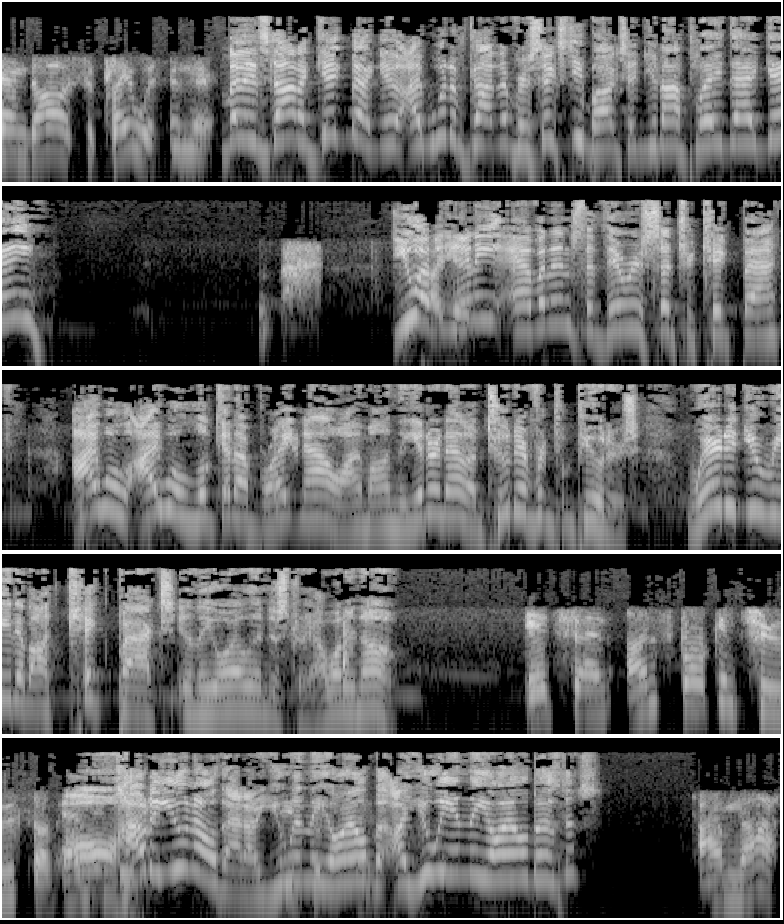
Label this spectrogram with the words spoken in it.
$10 to play with in there. But it's not a kickback. I would have gotten it for 60 bucks had you not played that game. Do you have Uh, yeah. any evidence that there is such a kickback? I will I will look it up right now. I'm on the internet on two different computers. Where did you read about kickbacks in the oil industry? I want to know. It's an unspoken truth of Oh, how do you know that? Are you in the oil are you in the oil business? I'm not.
